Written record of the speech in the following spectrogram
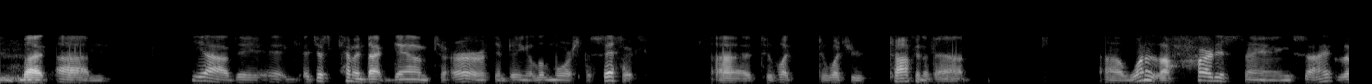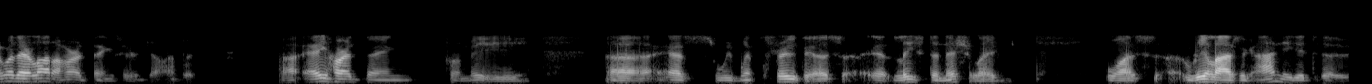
Mm-hmm. But um, yeah, the uh, just coming back down to earth and being a little more specific uh, to what to what you're talking about. Uh, one of the hardest things, I, there are a lot of hard things here, John, but uh, a hard thing for me uh, as we went through this, at least initially, was realizing I needed to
